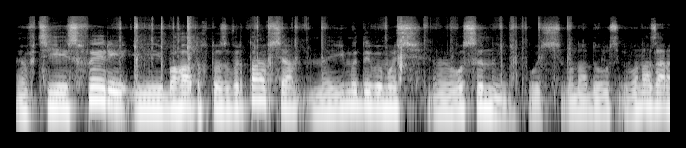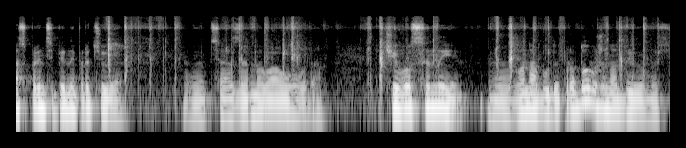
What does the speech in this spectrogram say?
в цій сфері, і багато хто звертався. І ми дивимось восени. Ось вона до вона зараз, в принципі, не працює, ця зернова угода. Чи восени вона буде продовжена, дивимось.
